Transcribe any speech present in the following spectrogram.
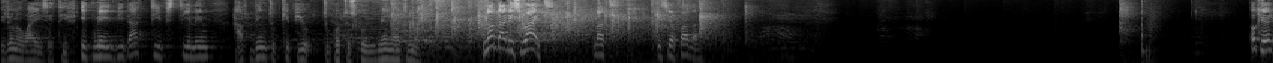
You don't know why he's a thief. It may be that thief stealing have been to keep you to go to school. You may not know. Not that it's right, but it's your father. Okay,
